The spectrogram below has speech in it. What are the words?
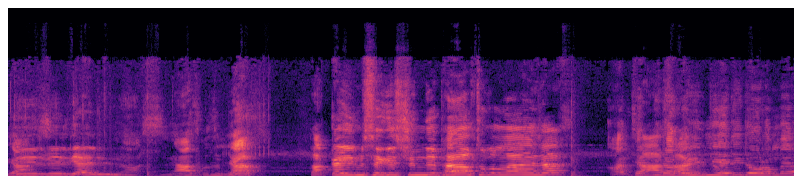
Yaz, 1-1 geldi. yaz, yaz kızım yaz. Dakika 28 şimdi penaltı kullanacak. Antep Yaz, plaka aynen. 27 de oğlum be.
